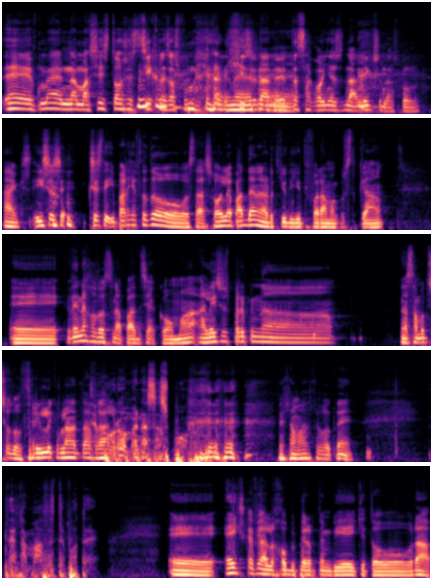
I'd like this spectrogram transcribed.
Ε, με, να μασήσει τόσες τσίχλες, ας πούμε, για να αρχίσουν να ναι, είναι ναι. τα σαγόνια σου να ανοίξουν, ας πούμε. Εντάξει, ίσως, ε, ξέρετε, υπάρχει αυτό το στα σχόλια, πάντα αναρωτιούνται γιατί φοράμε ακουστικά. Ε, δεν έχω δώσει την απάντηση ακόμα, αλλά ίσως πρέπει να. να σταματήσω το θρύλο και απλά να τα βγάλω. Μπορούμε να σας πούμε. Δεν θα μάθετε ποτέ. Δεν θα μάθετε ποτέ. Ε, Έχεις κάποιο άλλο χόμπι πέρα από το NBA και το rap;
